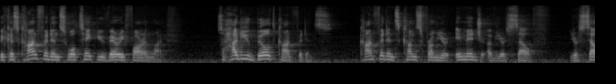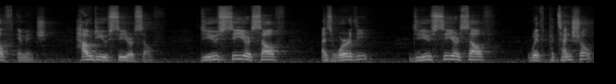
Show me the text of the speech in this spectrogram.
Because confidence will take you very far in life. So, how do you build confidence? Confidence comes from your image of yourself, your self image. How do you see yourself? Do you see yourself as worthy? Do you see yourself with potential?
